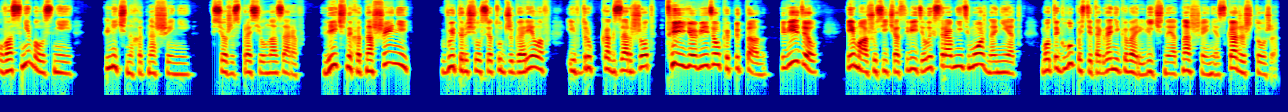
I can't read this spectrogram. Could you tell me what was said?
«У вас не было с ней личных отношений?» — все же спросил Назаров. «Личных отношений?» Вытаращился тут же Горелов и вдруг как заржет. «Ты ее видел, капитан? Видел? И Машу сейчас видел. Их сравнить можно? Нет. Вот и глупости тогда не говори. Личные отношения. Скажешь тоже».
